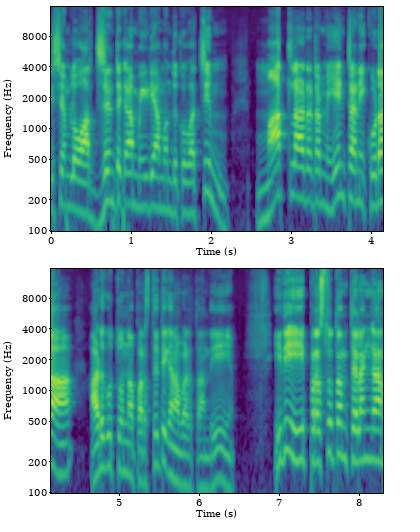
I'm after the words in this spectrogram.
విషయంలో అర్జెంటుగా మీడియా ముందుకు వచ్చి మాట్లాడటం ఏంటని కూడా అడుగుతున్న పరిస్థితి కనబడుతుంది. ఇది ప్రస్తుతం తెలంగాణ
